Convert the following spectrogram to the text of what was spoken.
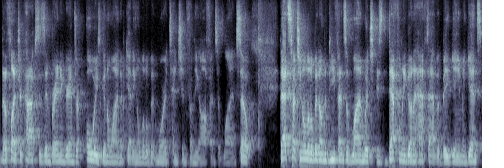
the Fletcher Coxes and Brandon Grahams are always going to wind up getting a little bit more attention from the offensive line. So that's touching a little bit on the defensive line, which is definitely going to have to have a big game against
